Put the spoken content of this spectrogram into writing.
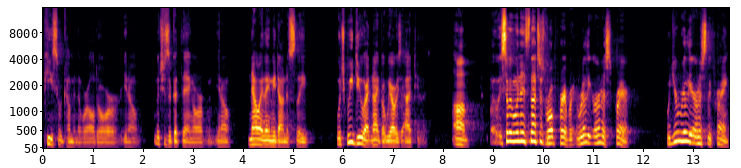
peace would come in the world, or, you know, which is a good thing, or, you know, now I lay me down to sleep, which we do at night, but we always add to it. Um, so when it's not just rote prayer, but really earnest prayer, when you're really earnestly praying,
